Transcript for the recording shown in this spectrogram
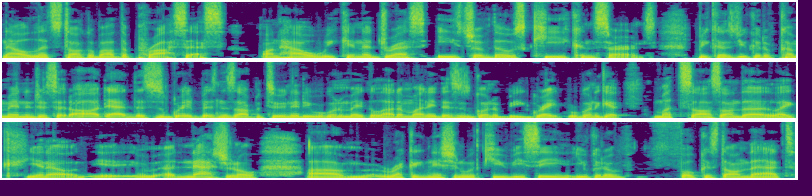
Now let's talk about the process on how we can address each of those key concerns. Because you could have come in and just said oh dad this is a great business opportunity. We're going to make a lot of money. This is going to be great. We're going to get mutt sauce on the like you know national um, recognition with qvc you could have focused on that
